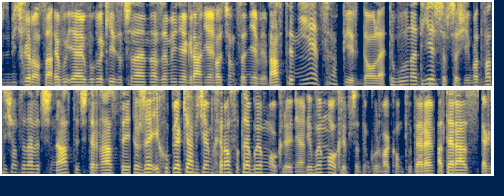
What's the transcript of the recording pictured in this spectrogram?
zbić Herosa. Ja, w- ja w ogóle kiedyś zaczynałem na Zemynie granie w 2000, nie wiem, 15? Nie, co ja pierdolę. To było nawet jeszcze wcześniej, chyba 2000 nawet 13, 14. To, że chłop, jak ja widziałem Herosa, to ja byłem mokry, nie? Ja byłem mokry przed tym kurwa komputerem, a teraz jak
